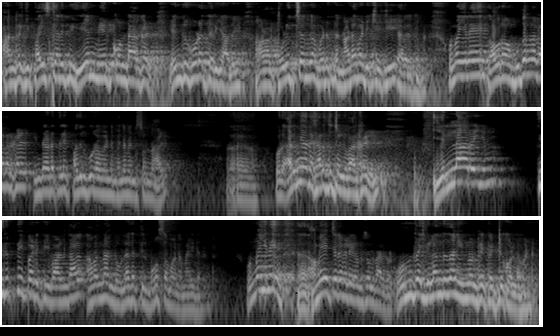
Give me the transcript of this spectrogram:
அன்றைக்கு பைஸ்கரிப்பு ஏன் மேற்கொண்டார்கள் என்று கூட தெரியாது. ஆனால் தொழிற்சங்கம் எடுத்த நடவடிக்கைக்கு அதற்கு உண்மையிலே கௌரவ முதல்வர் அவர்கள் இந்த இடத்திலே பதில் கூற வேண்டும் என்னவென்று சொன்னால் ஒரு அருமையான கருத்து சொல்லுவார்கள் எல்லாரையும் திருப்திப்படுத்தி வாழ்ந்தால் அவன்தான் இந்த உலகத்தில் மோசமான மனிதன் என்று. உண்மையிலே அஹ், அமைச்சரவையில் என்று சொல்வார்கள். ஒன்றை இழந்துதான் இன்னொன்றை பெற்றுக்கொள்ள வேண்டும்.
